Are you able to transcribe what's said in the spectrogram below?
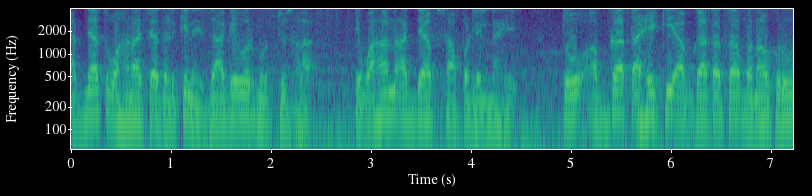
अज्ञात वाहनाच्या धडकीने जागेवर मृत्यू झाला. ते वाहन अद्याप सापडलेले नाही. तो अपघात आहे की अपघाताचा बनाव करून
